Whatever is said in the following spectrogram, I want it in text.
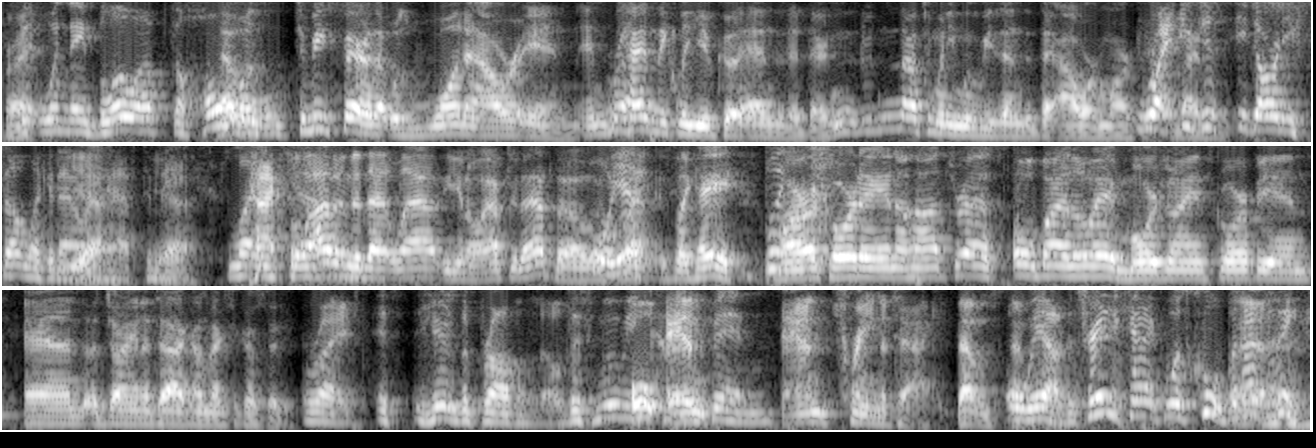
Right. That when they blow up the whole. That was, to be fair, that was one hour in, and Right. technically you could have ended it there. Not too many movies end at the hour mark. right. It just it already felt like an hour yeah, and a half to me. yeah. Like, Packs a lot um, into that last, you know, after that though. Oh, It's yeah. like, it's like, hey, But- Mara Corday in a hot dress. Oh, by the way, more giant scorpions and a giant attack on Mexico City. Right. It's here's the problem though. This movie Oh, could have and, been. and train attack. That was. Oh yeah, the train attack was cool, but that's the thing.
